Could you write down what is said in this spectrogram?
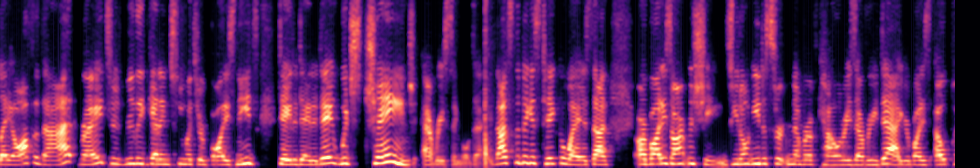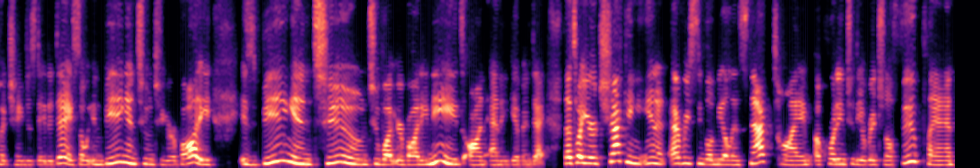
lay off of that, right? To really get in tune with your body's needs day to day to day, which change every single day. That's the biggest takeaway is that our bodies aren't machines. You don't need a certain number of calories every day. Your body's output changes day to day. So in being in tune to your body is being in tune to what your body needs on any given day. That's why you're checking in at every single meal and snack time according to the original food plan,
